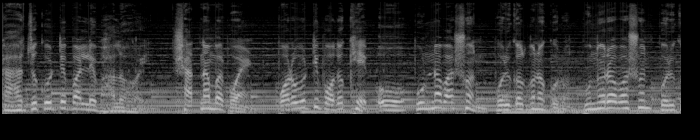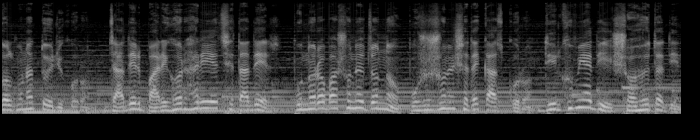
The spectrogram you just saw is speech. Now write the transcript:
সাহায্য করতে পারলে ভালো হয়। সাত নম্বর পয়েন্ট। পরবর্তী পদক্ষেপ ও পুনর্বাসন পরিকল্পনা করুন। পুনরাবাসন পরিকল্পনা তৈরি করুন। যাদের বাড়িঘর হারিয়েছে তাদের পুনরাবাসনের জন্য প্রশাসনের সাথে কাজ করুন। দীর্ঘমেয়াদী সহায়তা দিন।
